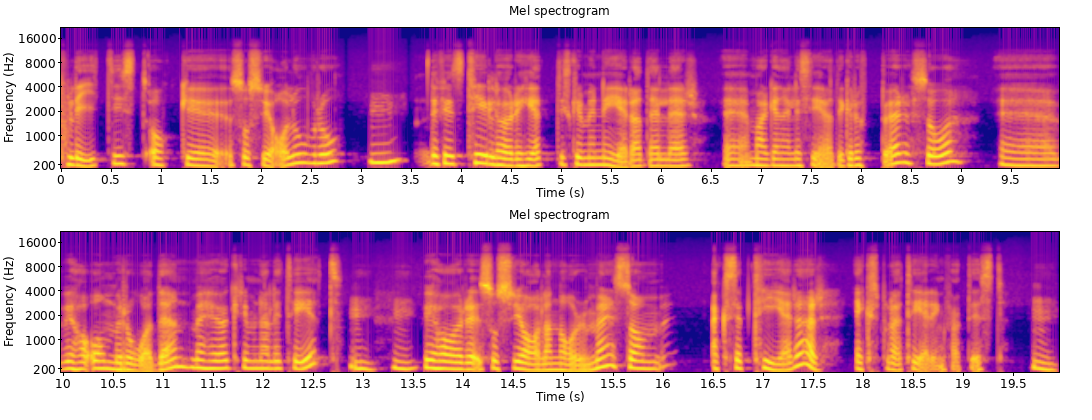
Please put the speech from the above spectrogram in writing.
politiskt och eh, social oro. Mm. Det finns tillhörighet, diskriminerade eller eh, marginaliserade grupper. Så. Eh, vi har områden med hög kriminalitet. Mm. Mm. Vi har sociala normer som accepterar exploatering faktiskt. Mm.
